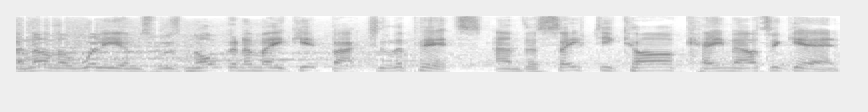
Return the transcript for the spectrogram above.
Another Williams was not going to make it back to the pits and the safety car came out again.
